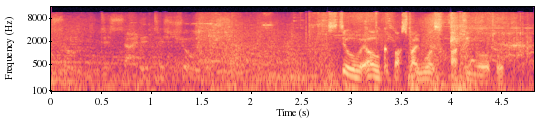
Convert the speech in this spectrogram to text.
So you decided to show yourself. Still, the Olga boss fight was fucking awful.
